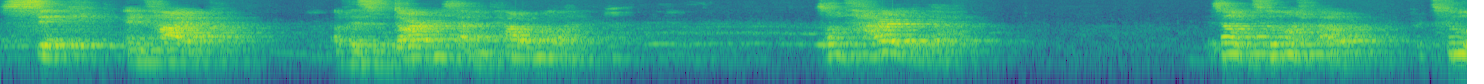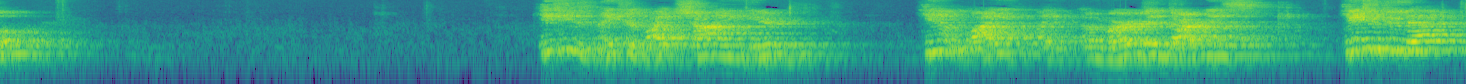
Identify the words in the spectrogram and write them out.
sick and tired of this darkness having power in my life. So I'm tired of it, God. It's held too much power for too long. Can't you just make your light shine here? Can't light like emerge in darkness? Can't you do that?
